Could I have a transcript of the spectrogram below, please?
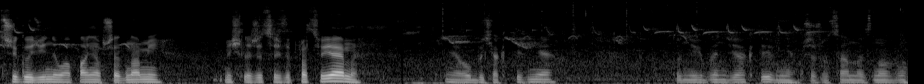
3 godziny łapania przed nami. Myślę, że coś wypracujemy. Miało być aktywnie, to niech będzie aktywnie. Przerzucamy znowu.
